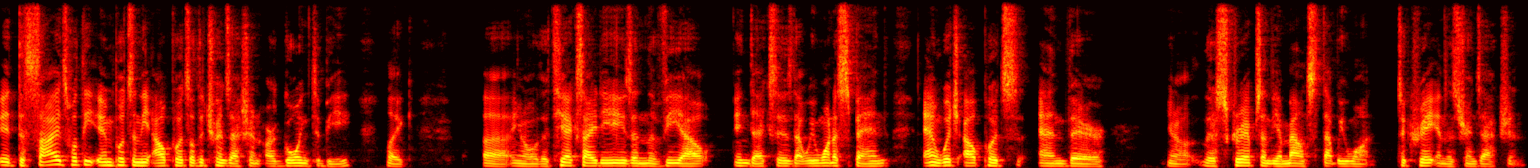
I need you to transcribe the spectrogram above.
it decides what the inputs and the outputs of the transaction are going to be. Like uh, you know the txids and the v out indexes that we want to spend and which outputs and their you know their scripts and the amounts that we want to create in this transaction.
